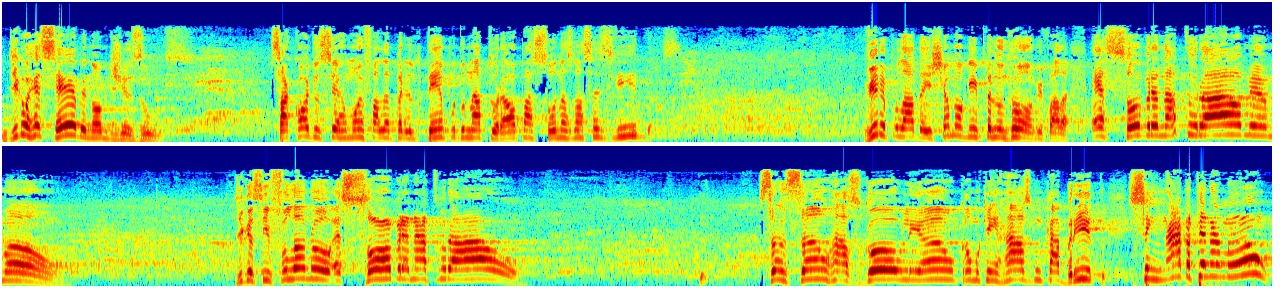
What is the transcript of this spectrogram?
Diga eu recebo em nome de Jesus. Sacode o sermão e fala para ele: o tempo do natural passou nas nossas vidas. Vira para o lado aí, chama alguém pelo nome e fala: é sobrenatural, meu irmão. Diga assim: Fulano, é sobrenatural. Sansão rasgou o leão como quem rasga um cabrito, sem nada ter na mão.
